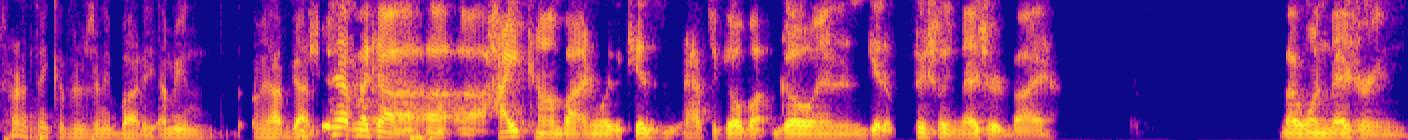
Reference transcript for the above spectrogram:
Trying to think if there's anybody. I mean, I mean, I've got You should have like a, a, a height combine where the kids have to go go in and get officially measured by by one measuring.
